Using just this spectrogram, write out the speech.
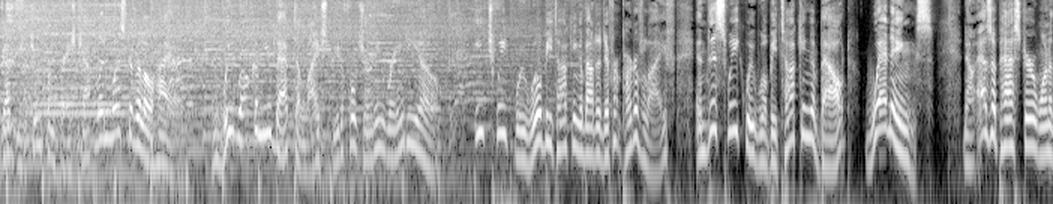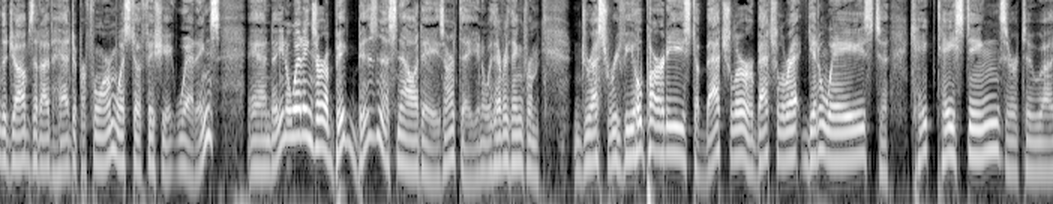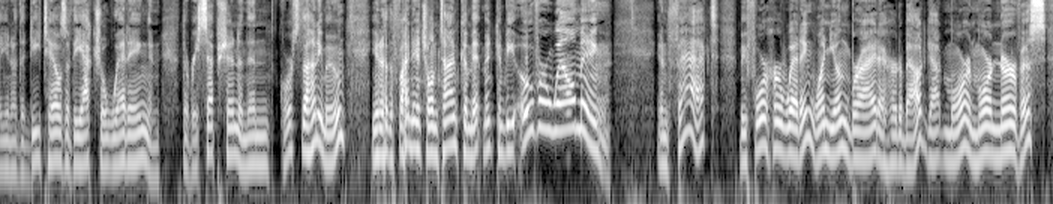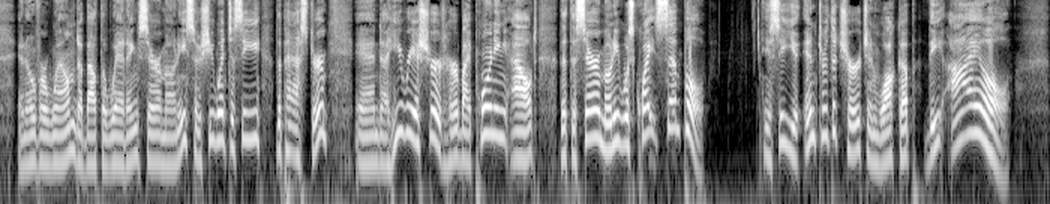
Pastor Doug Meacham from Grace Chapel in Westerville, Ohio, and we welcome you back to Life's Beautiful Journey Radio. Each week we will be talking about a different part of life, and this week we will be talking about weddings. Now, as a pastor, one of the jobs that I've had to perform was to officiate weddings. And, uh, you know, weddings are a big business nowadays, aren't they? You know, with everything from dress reveal parties to bachelor or bachelorette getaways to cake tastings or to, uh, you know, the details of the actual wedding and the reception and then, of course, the honeymoon. You know, the financial and time commitment can be overwhelming. In fact, before her wedding, one young bride I heard about got more and more nervous and overwhelmed about the wedding ceremony, so she went to see the pastor, and uh, he reassured her by pointing out that the ceremony was quite simple. You see, you enter the church and walk up the aisle.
